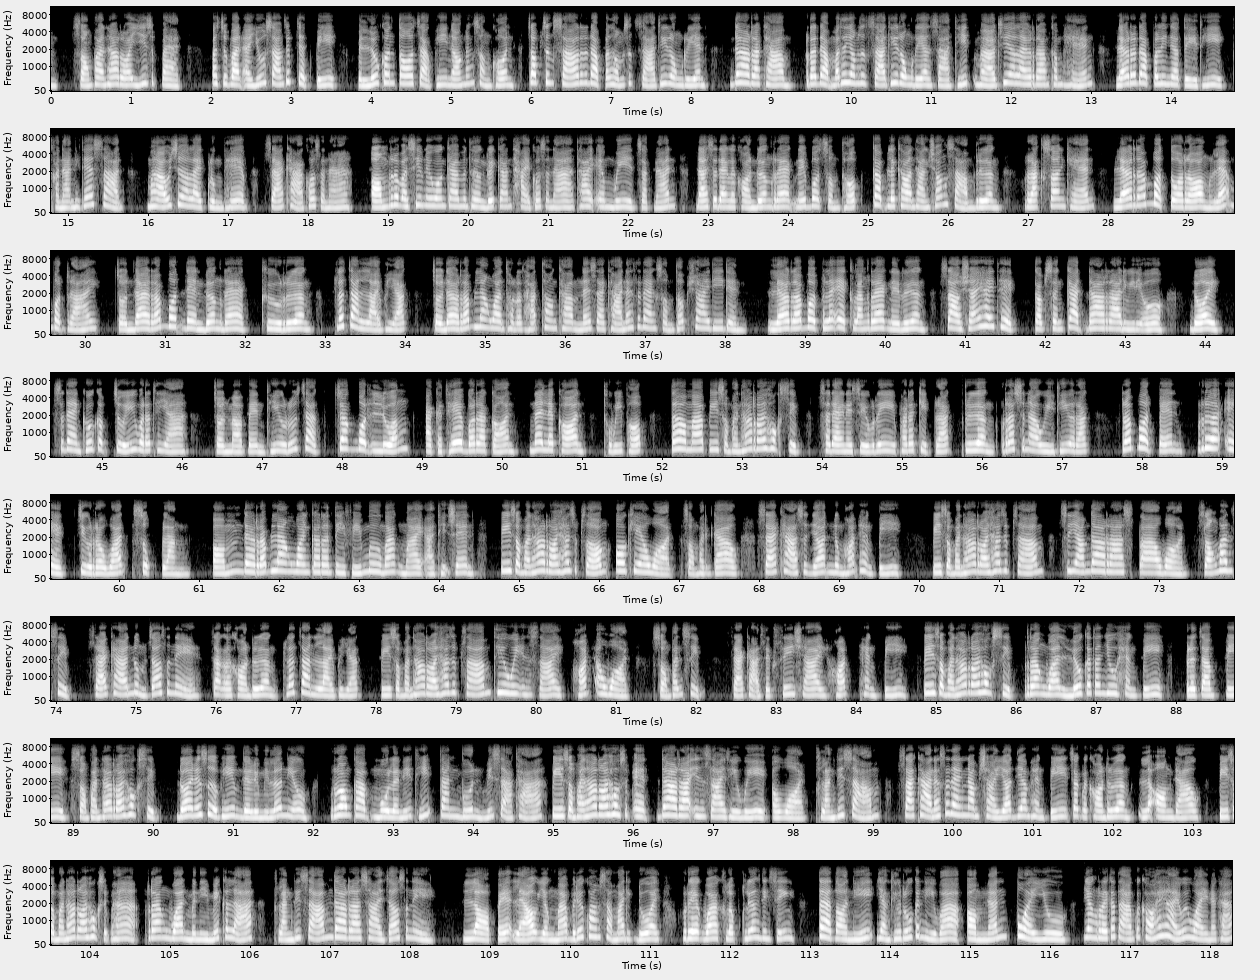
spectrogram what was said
2528 ปัจจุบันอายุ 37 ปี เป็นลูกคนโตจากพี่น้องทั้งสองคน จบศึกษาระดับประถมศึกษาที่โรงเรียนดาราคาม ระดับมัธยมศึกษาที่โรงเรียนสาธิตมหาวิทยาลัยรามคำแหง และระดับปริญญาตรีที่คณะนิเทศศาสตร์ มหาวิทยาลัยกรุงเทพ สาขาโฆษณา อ๋อมเริ่มอาชีพในวงการบันเทิงด้วยการถ่ายโฆษณา ถ่าย MV จากนั้นได้แสดงละครเรื่องแรกในบทสมทบ กับละครทางช่อง 3 เรื่อง รักซ่อนแค้น และรับบทตัวรองและบทร้าย จนได้รับบทเด่นเรื่องแรก คือเรื่อง พระจันทร์ลายพยัคฆ์จนได้รับรางวัลโทรทัศน์ทองคำในสาขานักแสดงสมทบชายดีเด่น และรับบทพระเอกครั้งแรกในเรื่อง สาวใช้ไฮเทค กับสังกัดดาราวิดีโอ โดยแสดงคู่กับจุ๋ยวรัตยา จนมาเป็นที่รู้จักจากบทหลวงอัครเทพวรากร ในละคร ทวิภพต่อมาปี 2560 แสดงในซีรีส์ภารกิจรักเรื่องรัชนาวีที่รัก รับบทเป็นเรือเอกจิรวัตรสุขปลังอ๋อมได้รับรางวัลการันตีฝีมือมากมายอาทิเช่น ปี 2552 โอเคอวอร์ด 2009 สาขาสุดยอดหนุ่มฮอตแห่งปี ปี 2553 สยามดาราสตาร์วอร์ด 2010 สาขาหนุ่มเจ้าเสน่ห์ จากละครเรื่องพระจันทร์ลายพยัคฆ์ปี 2553 ทีวีอินไซด์ฮอตอวอร์ด 2010 สาขาเซ็กซี่ชายฮอตแห่งปี ปี 2560 รางวัลลูกกตัญญูแห่งปี ประจำปี 2560 โดยหนังสือพิมพ์ Daily Mirror News ร่วมกับมูลนิธิตันบุญวิสาขา ปี 2561 ดาราอินไซด์ทีวีอวอร์ด ครั้งที่ 3 สาขานักแสดงนำชายยอดเยี่ยมแห่งปีจากละครเรื่องละอองดาว ปี 2565 รางวัลมณีเมขลาครั้งที่ 3 ดาราชายเจ้าเสน่ห์หล่อเป๊ะแล้วยังมากไปด้วยความสามารถอีกด้วย เรียกว่าครบเครื่องจริง ๆ แต่ตอนนี้อย่างที่รู้กันดีว่าออมนั้นป่วยอยู่ อย่างไรก็ตามก็ขอให้หายไวๆนะคะ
